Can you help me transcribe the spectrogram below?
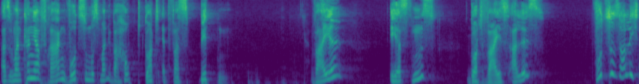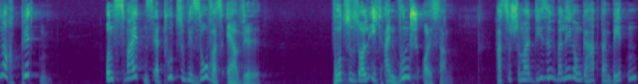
Also man kann ja fragen, wozu muss man überhaupt Gott etwas bitten? Weil, erstens, Gott weiß alles. Wozu soll ich noch bitten? Und zweitens, er tut sowieso, was er will. Wozu soll ich einen Wunsch äußern? Hast du schon mal diese Überlegung gehabt beim Beten?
